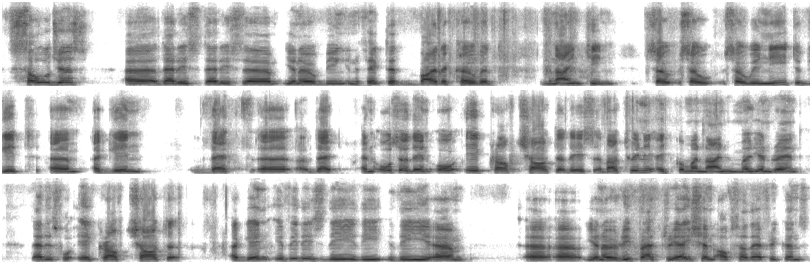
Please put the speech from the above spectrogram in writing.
soldiers uh, that is that is uh, you know being infected by the COVID nineteen? So so so we need to get um, again that uh, that and also then all aircraft charter. There's about 28.9 million rand that is for aircraft charter. Again, if it is the the the um, uh, uh, you know repatriation of South Africans,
